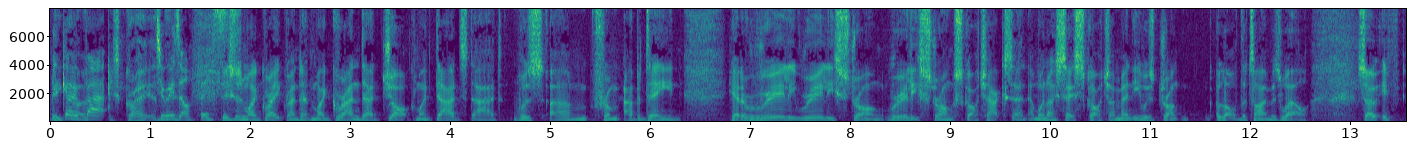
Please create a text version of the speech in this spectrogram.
he'd go Oh, back it's great, to his it? office. This was my great granddad. My granddad Jock, my dad's dad, was um, from Aberdeen. He had a really, really strong, really strong Scotch accent. And when I say Scotch, I meant he was drunk a lot of the time as well. So if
